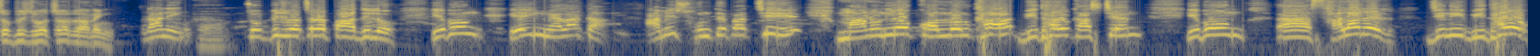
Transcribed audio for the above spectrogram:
চব্বিশ বছর রানিং রানিং হ্যাঁ। চব্বিশ বছরে পা দিল। এবং এই মেলাটা আমি শুনতে পাচ্ছি মাননীয় কল্লোল খা বিধায়ক আসছেন এবং সালারের যিনি বিধায়ক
